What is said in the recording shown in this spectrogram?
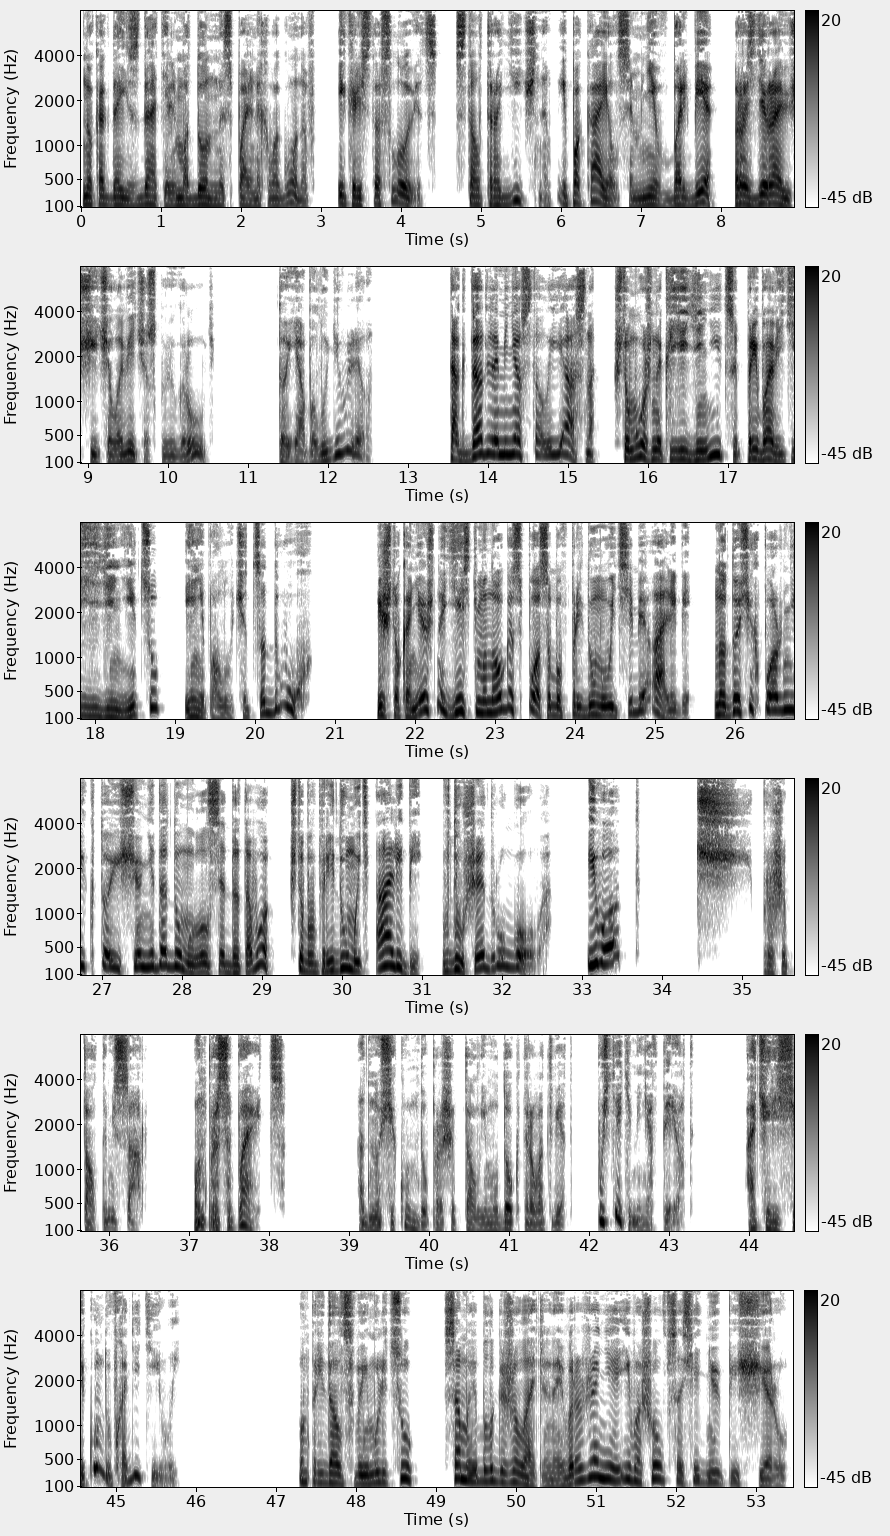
Но когда издатель «Мадонны спальных вагонов» и «Крестословец» стал трагичным и покаялся мне в борьбе, раздирающей человеческую грудь, то я был удивлен. Тогда для меня стало ясно, что можно к единице прибавить единицу и не получится двух. И что, конечно, есть много способов придумывать себе алиби, но до сих пор никто еще не додумывался до того, чтобы придумать алиби в душе другого. И вот... Чш! прошептал комиссар. Он просыпается. Одну секунду прошептал ему доктор в ответ. Пустите меня вперед. А через секунду входите и вы. Он придал своему лицу самое благожелательное выражение и вошел в соседнюю пещеру,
